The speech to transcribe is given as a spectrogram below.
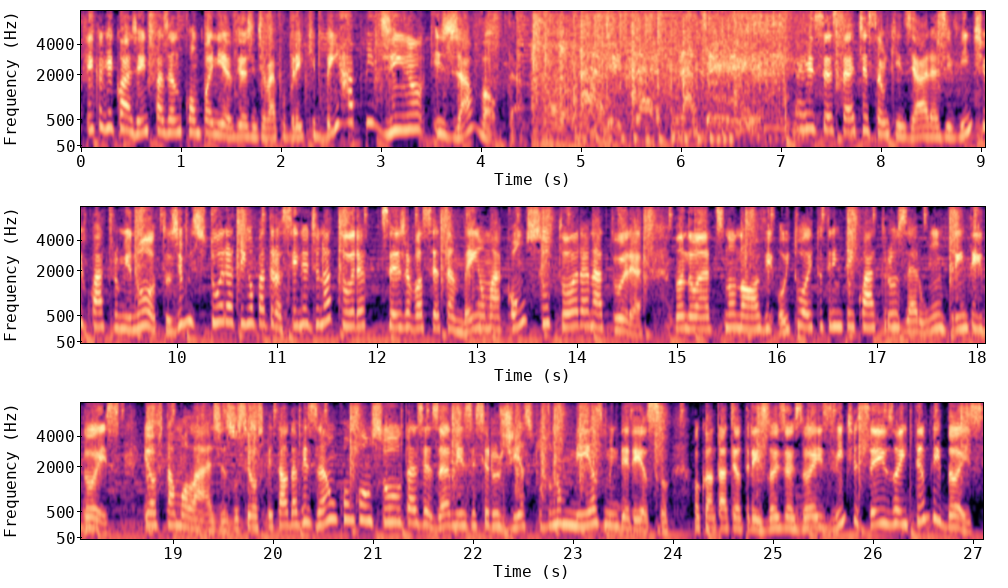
Fica aqui com a gente fazendo companhia, viu? A gente vai pro break bem rapidinho e já volta. Snatchy! RC7 são 15 horas e 24 minutos e o Mistura tem o patrocínio de Natura. Seja você também uma consultora Natura. Manda um antes no 988340132. E oftalmolages, o seu Hospital da Visão com consultas, exames e cirurgias tudo no mesmo endereço. O contato é o 3222-2682.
